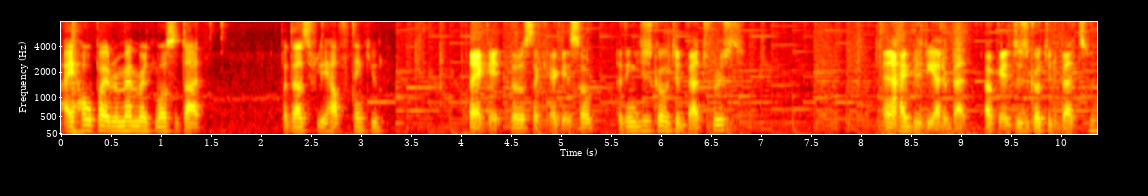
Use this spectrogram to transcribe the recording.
I hope I remembered most of that. But that's really helpful, thank you. Okay, that was like, okay, so I think you just go to bed first. And I hybrid the other bed. Okay, just go to the bed too.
